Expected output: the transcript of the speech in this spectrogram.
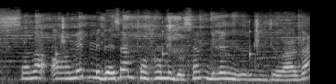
sana Ahmet mi desem Taha mı desem bilemiyorum videolarda.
